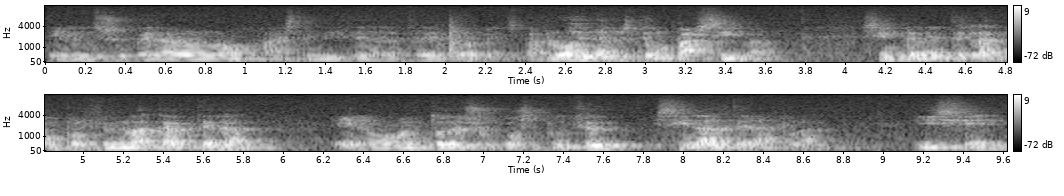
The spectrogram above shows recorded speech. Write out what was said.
el superar o no a este índice de referencia o benchmark. Luego hay una gestión pasiva, Simplemente la composición de una cartera en el momento de su constitución sin alterarla. Y se,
